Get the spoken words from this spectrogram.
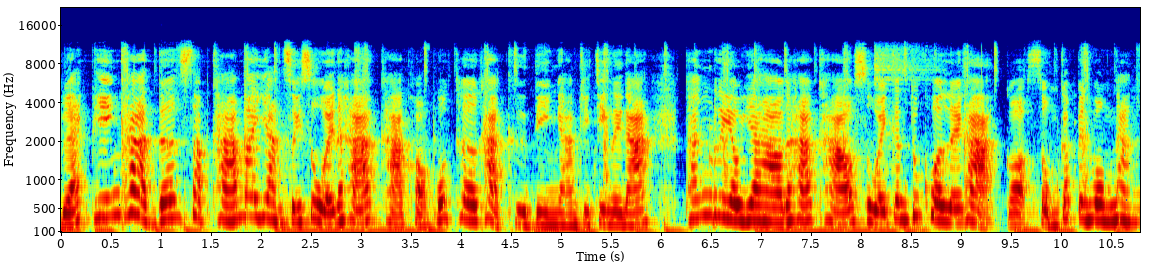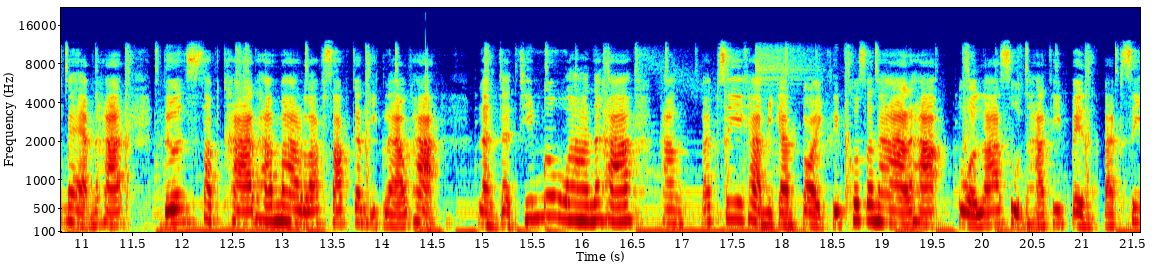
Blackpink ค่ะ เดินสับขามาอย่างสวยๆนะคะ ขาของพวกเธอค่ะ คือดีงามจริงๆเลยนะ ทั้งเรียวยาวนะคะ ขาวสวยกันทุกคนเลยค่ะ ก็สมกับเป็นวงนางแบบนะคะ เดินสับขานะคะมารับซับกันอีกแล้วค่ะ หลังจากที่เมื่อวานนะคะ ทาง p e p s i ค่ะ มีการปล่อยคลิปโฆษณานะคะ ตัวล่าสุดนะคะที่เป็น Pepsi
